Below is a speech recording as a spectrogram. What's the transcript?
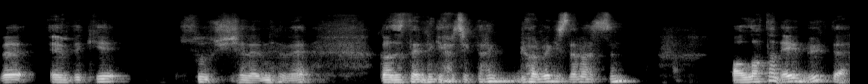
ve evdeki su şişelerini ve gazetelerini gerçekten görmek istemezsin. Allah'tan ev büyük de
